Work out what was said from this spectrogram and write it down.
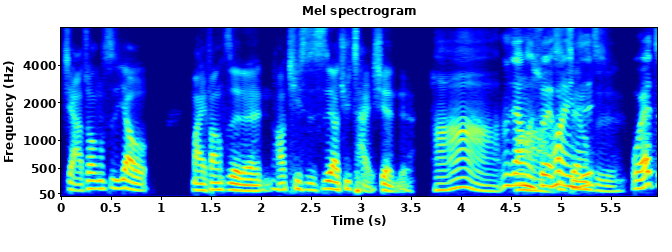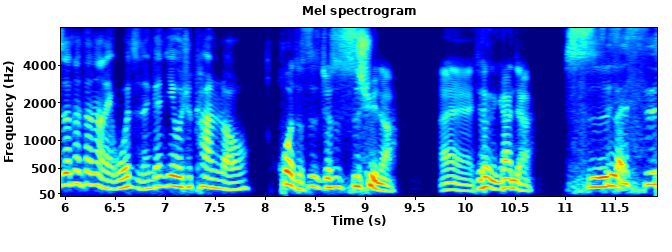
假装是要买房子的人，然后其实是要去踩线的啊。那这样子，所以换言之，我要知道那在哪里，我只能跟业务去看喽，或者是就是私讯啊，哎，就是你刚讲。私私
